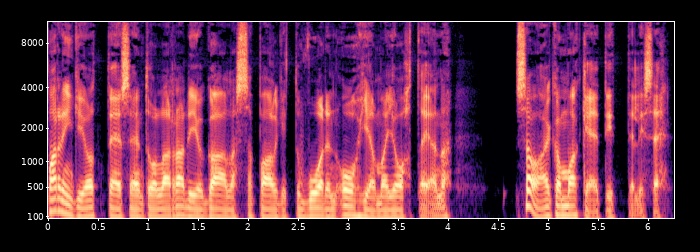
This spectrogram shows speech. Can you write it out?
parinkin otteeseen tuolla Radiogaalassa palkittu vuoden ohjelmajohtajana. Se on aika makea titteli se.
